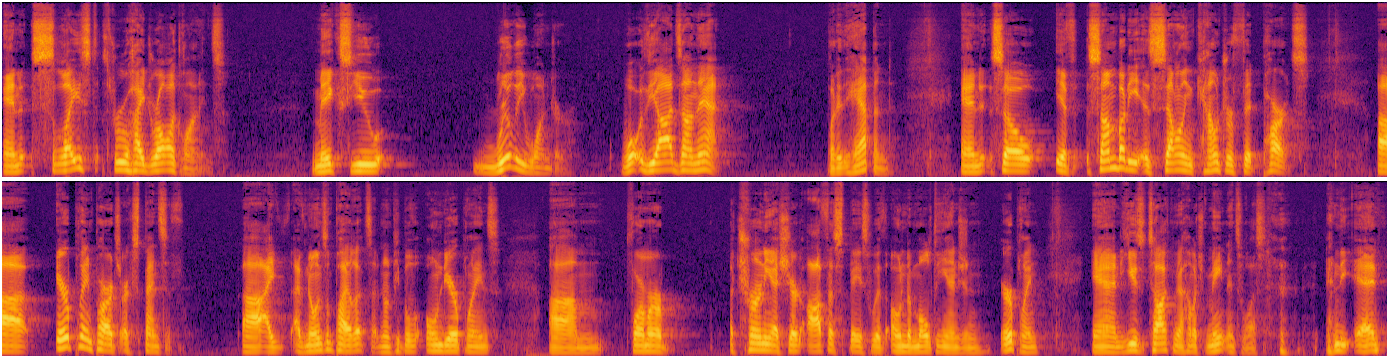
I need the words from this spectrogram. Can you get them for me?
and sliced through hydraulic lines makes you really wonder what were the odds on that? But it happened. And so, if somebody is selling counterfeit parts, uh, airplane parts are expensive. Uh, I've, I've, known some pilots, I've known people who owned airplanes. Um, former attorney I shared office space with owned a multi engine airplane, and he used to talk to me about how much maintenance was. and the and,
